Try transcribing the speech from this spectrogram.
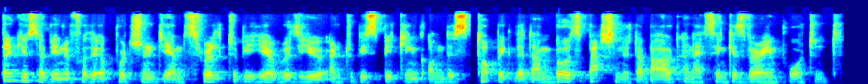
Thank you, Sabine, for the opportunity. I'm thrilled to be here with you and to be speaking on this topic that I'm both passionate about and I think is very important.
